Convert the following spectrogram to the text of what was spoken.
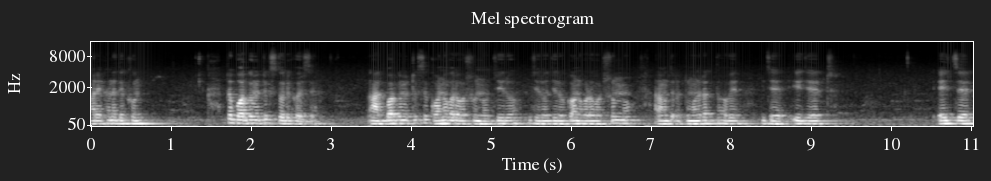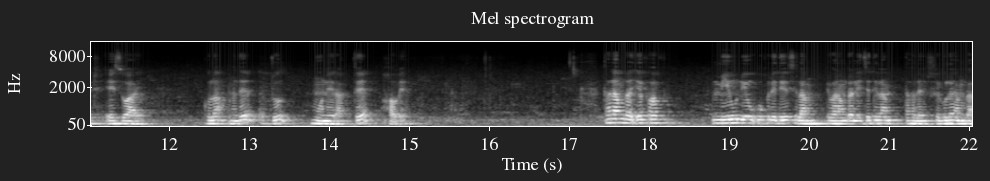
আর এখানে দেখুন, একটা বর্গ ম্যাট্রিক্স তৈরি হয়েছে। আর বর্গ ম্যাট্রিক্সে কর্ণ বরাবর শূন্য? জিরো জিরো জিরো কর্ণ বরাবর শূন্য। আর আমাদের একটু মনে রাখতে হবে যে E Z H Z H ওয়াইগুলো আমাদের একটু মনে রাখতে হবে। তাহলে আমরা এফ অফ মিউ নিউ উপরে দিয়েছিলাম, এবার আমরা নিচে দিলাম, তাহলে সেগুলো আমরা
